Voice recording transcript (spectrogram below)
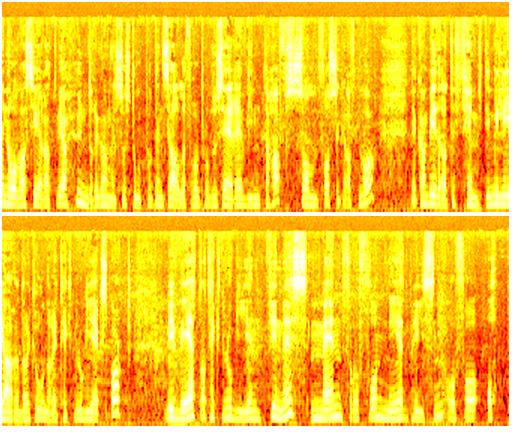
Enova sier at vi har 100 ganger så stort potensial for å produsere vind til havs som fossekraften vår. Det kan bidra til 50 milliarder kroner i teknologieksport. Vi vet at teknologien finnes, men for å få ned prisen og få opp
